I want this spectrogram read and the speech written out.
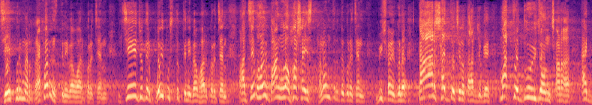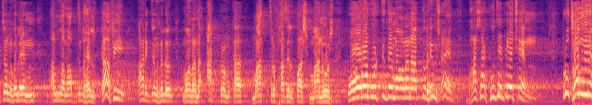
যে পরিমাণ রেফারেন্স তিনি ব্যবহার করেছেন, যে যুগের বই পুস্তক তিনি ব্যবহার করেছেন, আর যেভাবে বাংলা ভাষায় স্থানান্তরিত করেছেন বিষয়গুলো, কার সাধ্য ছিল তার যুগে? মাত্র দুইজন ছাড়া। একজন হলেন আল্লাম আব্দুল্লাহ আল কাফি, আরেকজন হলো মৌলানা আকরম খা, মাত্র ফাজেল পাস মানুষ। পরবর্তীতে মৌলানা আব্দুর রহিম সাহেব ভাষা খুঁজে পেয়েছেন। প্রথম দিনে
